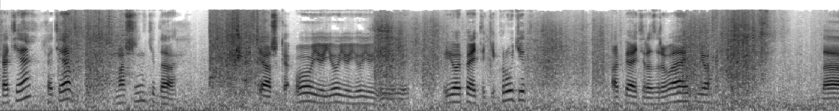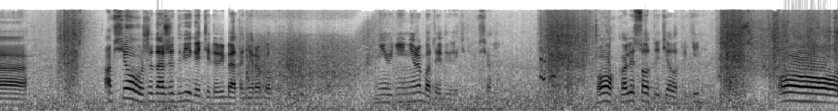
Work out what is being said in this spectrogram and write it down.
Хотя, хотя, машинки, да, тяжко. Ой-ой-ой-ой-ой-ой-ой. Ее опять-таки крутит, опять разрывает ее. Да. А все, уже даже двигатель, ребята, не работает. Не, не, не работает двигатель, все. О, колесо отлетело, прикинь. О,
